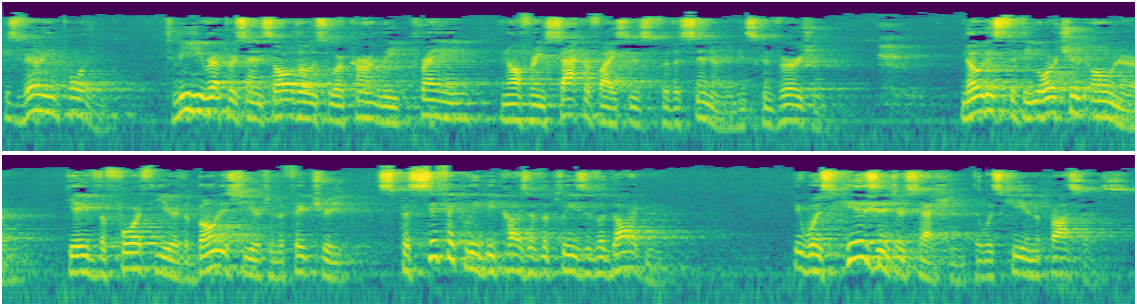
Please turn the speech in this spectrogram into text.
he's very important. To me, he represents all those who are currently praying and offering sacrifices for the sinner in his conversion. Notice that the orchard owner gave the fourth year, the bonus year, to the fig tree specifically because of the pleas of the gardener. It was his intercession that was key in the process.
